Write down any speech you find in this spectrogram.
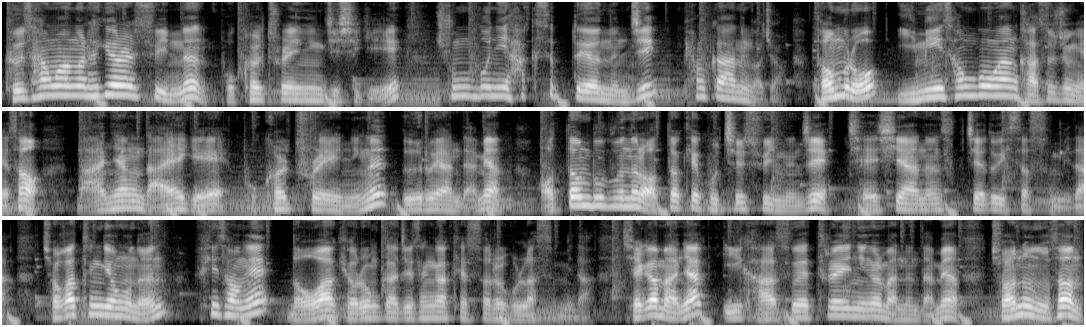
그 상황을 해결할 수 있는 보컬 트레이닝 지식이 충분히 학습되었는지 평가하는 거죠. 덤으로 이미 성공한 가수 중에서 만약 나에게 보컬 트레이닝을 의뢰한다면 어떤 부분을 어떻게 고칠 수 있는지 제시하는 숙제도 있었습니다. 저 같은 경우는 휘성의 너와 결혼까지 생각했어를 골랐습니다. 제가 만약 이 가수의 트레이닝을 맡는다면 저는 우선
